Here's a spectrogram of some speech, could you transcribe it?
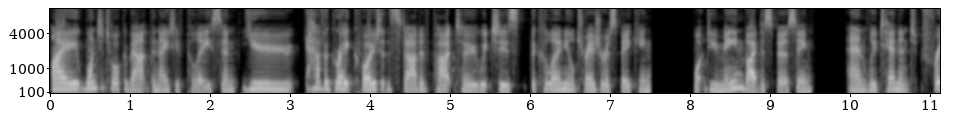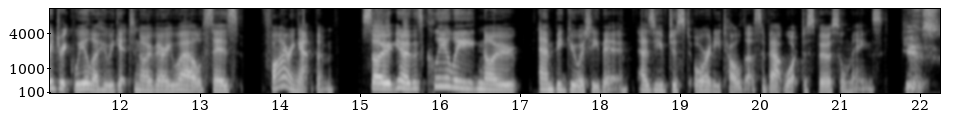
I want to talk about the Native Police, and you have a great quote at the start of part two, which is the Colonial Treasurer speaking. What do you mean by dispersing? And Lieutenant Frederick Wheeler, who we get to know very well, says firing at them. So, you know, there's clearly no ambiguity there, as you've just already told us about what dispersal means. Yes.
